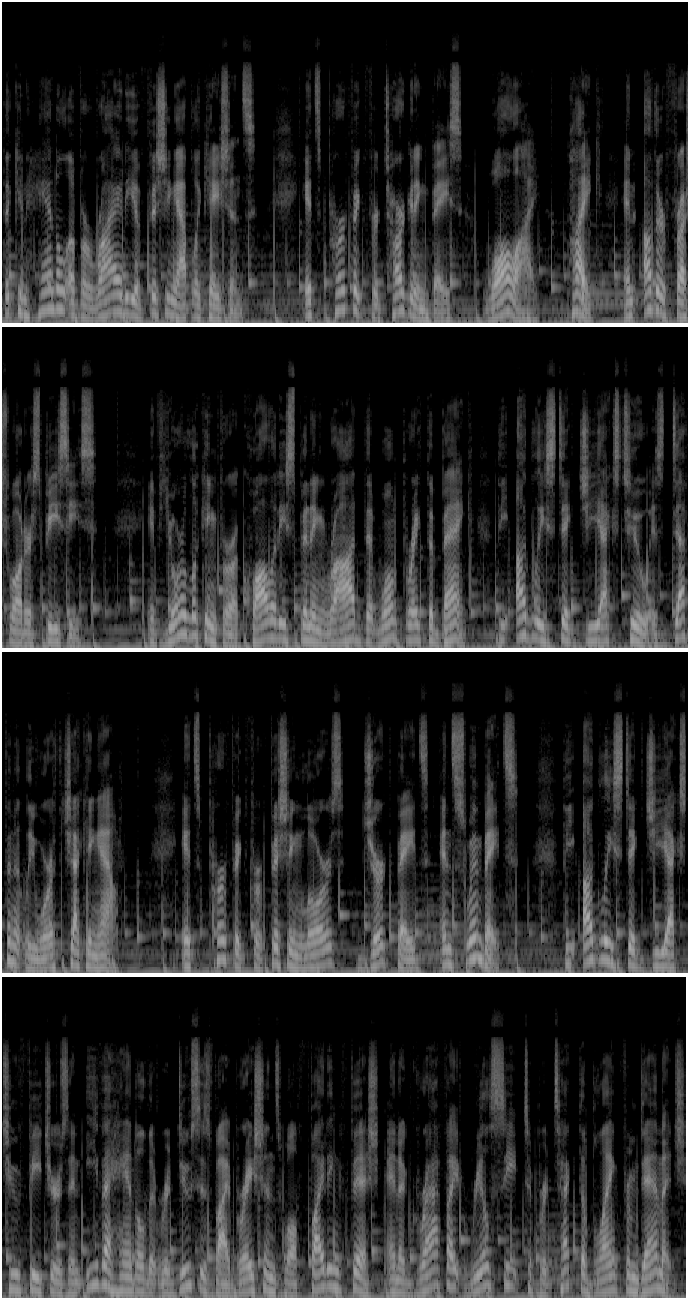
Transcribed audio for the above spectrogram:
that can handle a variety of fishing applications. It's perfect for targeting bass, walleye, pike, and other freshwater species. If you're looking for a quality spinning rod that won't break the bank, the Ugly Stik GX2 is definitely worth checking out. It's perfect for fishing lures, jerk baits, and swim baits. The Ugly Stik GX2 features an EVA handle that reduces vibrations while fighting fish and a graphite reel seat to protect the blank from damage.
